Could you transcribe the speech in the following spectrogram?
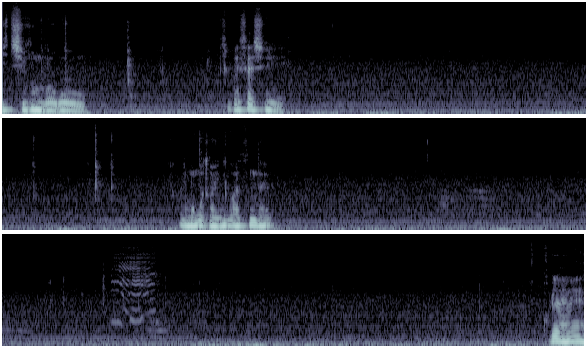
이 집은 뭐고? 3시 아니 뭔가 더 있는 것 같은데? 그래.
